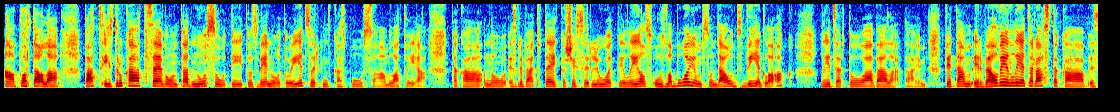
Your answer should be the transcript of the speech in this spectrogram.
portālā pats izdrukāt sevi un tad nosūtīt uz vienoto iecirkni, kas būs um, Latvijā. Tā kā, nu, es gribētu teikt, ka šis ir ļoti liels uzlabojums un daudz vieglāk līdz ar to vēlētājiem. Pie tam ir vēl viena lieta rasta, kā es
